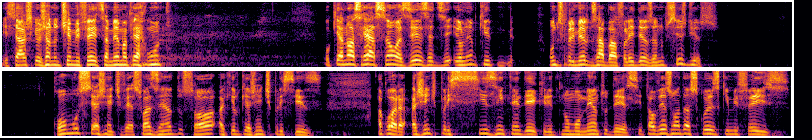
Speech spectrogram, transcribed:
E você acha que eu já não tinha me feito essa mesma pergunta? Porque a nossa reação, às vezes, é dizer... Eu lembro que um dos primeiros desabafos, falei, Deus, eu não preciso disso. Como se a gente estivesse fazendo só aquilo que a gente precisa. Agora, a gente precisa entender, querido, num momento desse, e talvez uma das coisas que me fez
